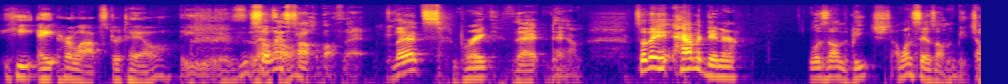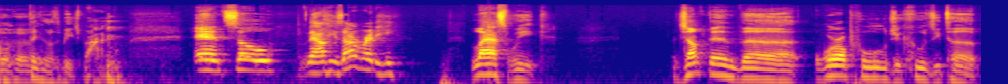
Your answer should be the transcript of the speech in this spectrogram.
he ate her lobster tail. so let's talk about that. Let's break that down. So they have a dinner. Was on the beach. I want to say it was on the beach. I mm-hmm. think it was the beach behind him. And so now he's already last week jumped in the whirlpool jacuzzi tub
